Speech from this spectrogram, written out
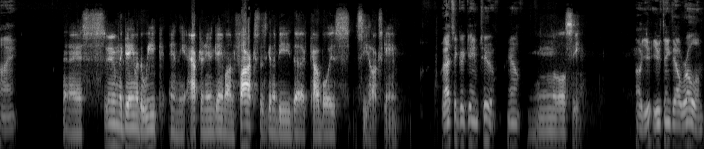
I And I assume the game of the week and the afternoon game on Fox is going to be the Cowboys Seahawks game. Well, that's a good game too. Yeah. Mm, We'll see. Oh, you you think they'll roll them?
